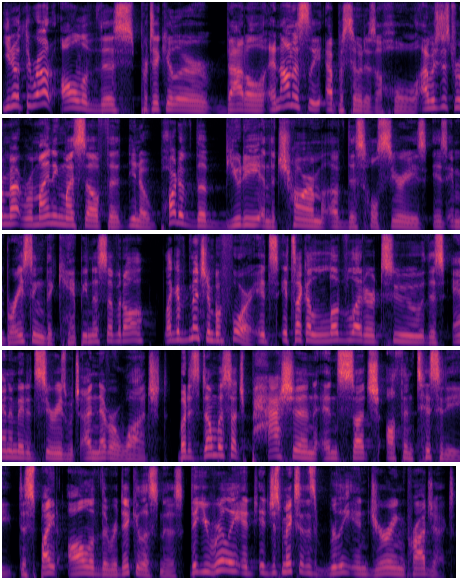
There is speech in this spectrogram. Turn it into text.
You know, throughout all of this particular battle, and honestly, episode as a whole, I was just rem- reminding myself that, you know, part of the beauty and the charm of this whole series is embracing the campiness of it all. Like I've mentioned before, it's it's like a love letter to this animated series, which I never watched, but it's done with such passion and such authenticity, despite all of the ridiculousness, that you really, it, it just makes it this really enduring project.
